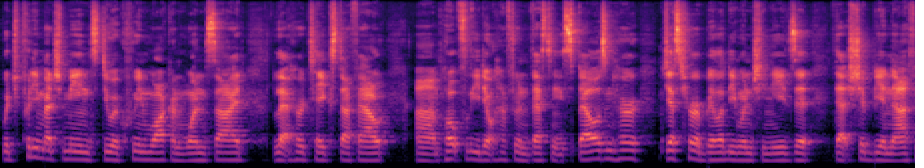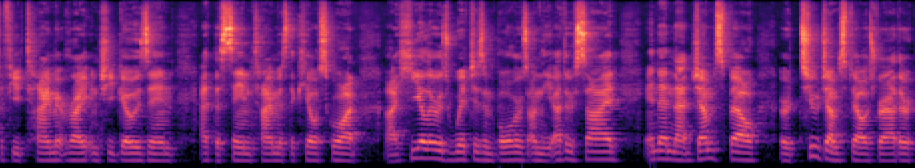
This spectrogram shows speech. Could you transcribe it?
which pretty much means do a queen walk on one side, let her take stuff out. Um, hopefully you don't have to invest any spells in her, just her ability when she needs it. That should be enough if you time it right and she goes in at the same time as the kill squad. Uh, healers, witches, and bowlers on the other side, and then that jump spell, or two jump spells rather,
